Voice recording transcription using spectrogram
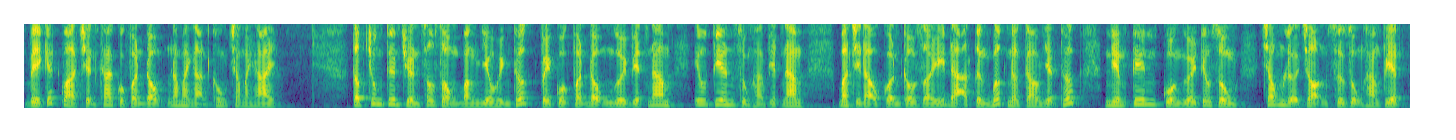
về kết quả triển khai cuộc vận động năm 2022 tập trung tuyên truyền sâu rộng bằng nhiều hình thức về cuộc vận động người Việt Nam ưu tiên dùng hàng Việt Nam, Ban chỉ đạo quận Cầu Giấy đã từng bước nâng cao nhận thức, niềm tin của người tiêu dùng trong lựa chọn sử dụng hàng Việt.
